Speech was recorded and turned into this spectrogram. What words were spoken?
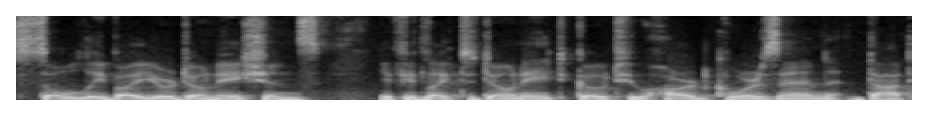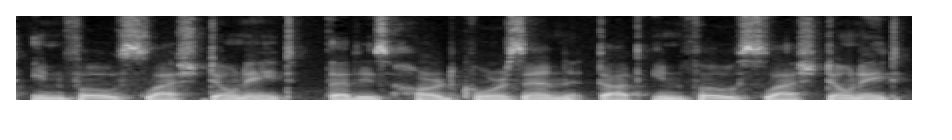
solely by your donations. If you'd like to donate, go to hardcorezen.info slash donate. That is hardcorezen.info slash donate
